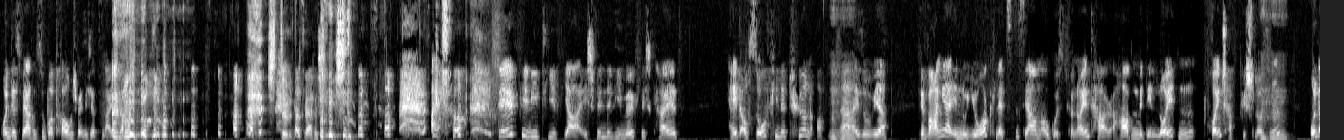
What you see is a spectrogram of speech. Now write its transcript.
Und es wäre super traurig, wenn ich jetzt Nein sagen würde. Stimmt. Das wäre schlecht. also definitiv ja. Ich finde, die Möglichkeit hält auch so viele Türen offen. Ne? Mhm. Ne? Also wir, wir waren ja in New York letztes Jahr im August für neun Tage, haben mit den Leuten Freundschaft geschlossen. Mhm. Und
